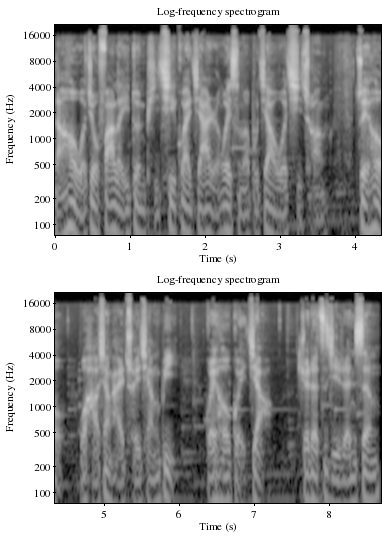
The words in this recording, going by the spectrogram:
然后我就发了一顿脾气，怪家人为什么不叫我起床。最后我好像还捶墙壁，鬼吼鬼叫，觉得自己人生。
